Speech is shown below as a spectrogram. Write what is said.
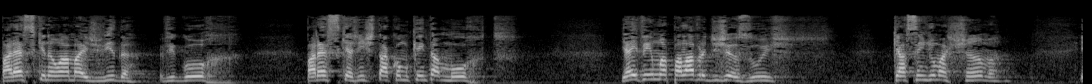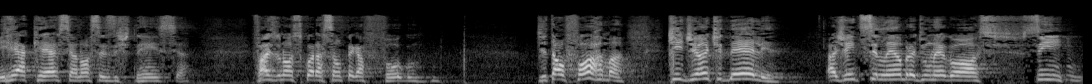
Parece que não há mais vida, vigor. Parece que a gente está como quem está morto. E aí vem uma palavra de Jesus que acende uma chama e reaquece a nossa existência, faz o nosso coração pegar fogo, de tal forma que diante dele a gente se lembra de um negócio. Sim,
